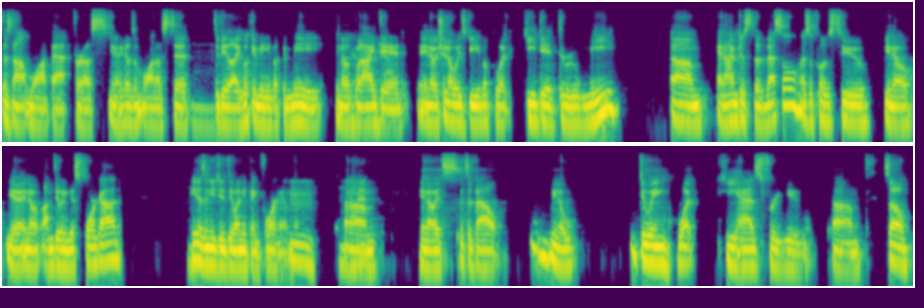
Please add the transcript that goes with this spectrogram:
does not want that for us. You know he doesn't want us to to be like look at me look at me you know look yeah. what i did. You know it should always be look what he did through me um and i'm just the vessel as opposed to you know yeah you know i'm doing this for god. He hmm. doesn't need you to do anything for him. Mm. um you know it's it's about you know doing what he has for you. Um so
